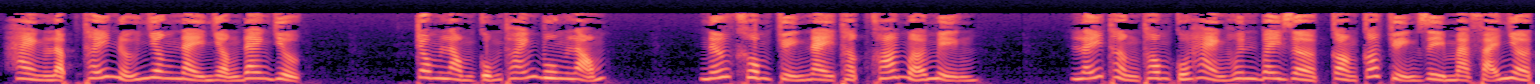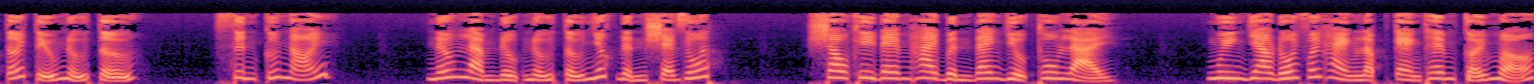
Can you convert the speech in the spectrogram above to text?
Hàng lập thấy nữ nhân này nhận đan dược. Trong lòng cũng thoáng buông lỏng. Nếu không chuyện này thật khó mở miệng. Lấy thần thông của hàng huynh bây giờ còn có chuyện gì mà phải nhờ tới tiểu nữ tử. Xin cứ nói. Nếu làm được nữ tử nhất định sẽ giúp. Sau khi đem hai bình đan dược thu lại. Nguyên giao đối với hàng lập càng thêm cởi mở.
